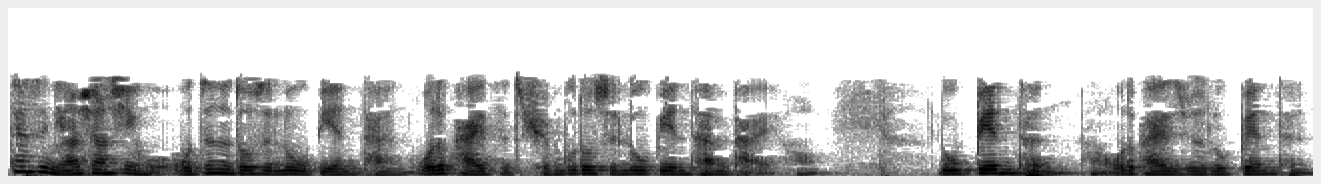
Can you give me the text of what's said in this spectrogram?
但是你要相信我，我真的都是路边摊，我的牌子全部都是路边摊牌哈，路边摊哈，我的牌子就是路边摊。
